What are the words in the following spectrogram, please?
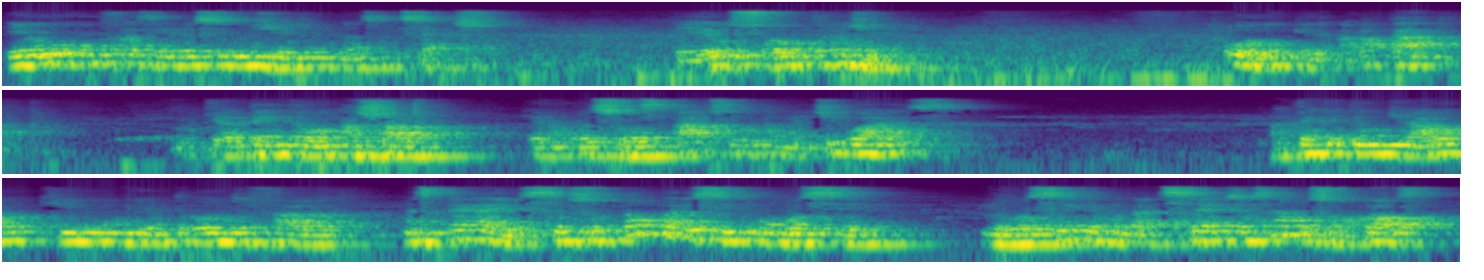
Eu vou fazer a cirurgia de mudança de sexo. Eu sou transgênero. O outro vira na batata, porque até então achava que eram pessoas absolutamente iguais, até que tem um diálogo que o outro e fala: Mas espera aí, se eu sou tão parecido com você, e você quer mudar de sexo, você não só gosta.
